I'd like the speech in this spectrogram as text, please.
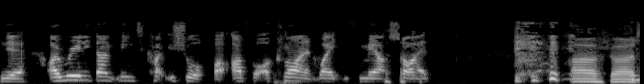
Yeah, I really don't mean to cut you short, but I've got a client waiting for me outside. Oh God.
